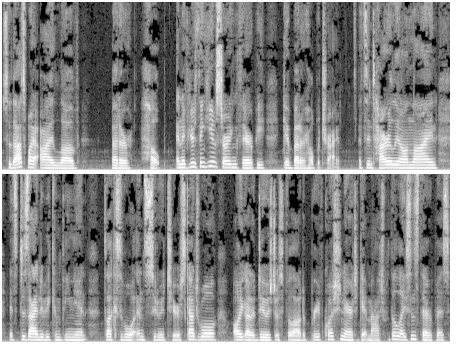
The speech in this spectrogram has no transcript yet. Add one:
So that's why I love BetterHelp. And if you're thinking of starting therapy, give BetterHelp a try. It's entirely online. It's designed to be convenient, flexible, and suited to your schedule. All you got to do is just fill out a brief questionnaire to get matched with a licensed therapist,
